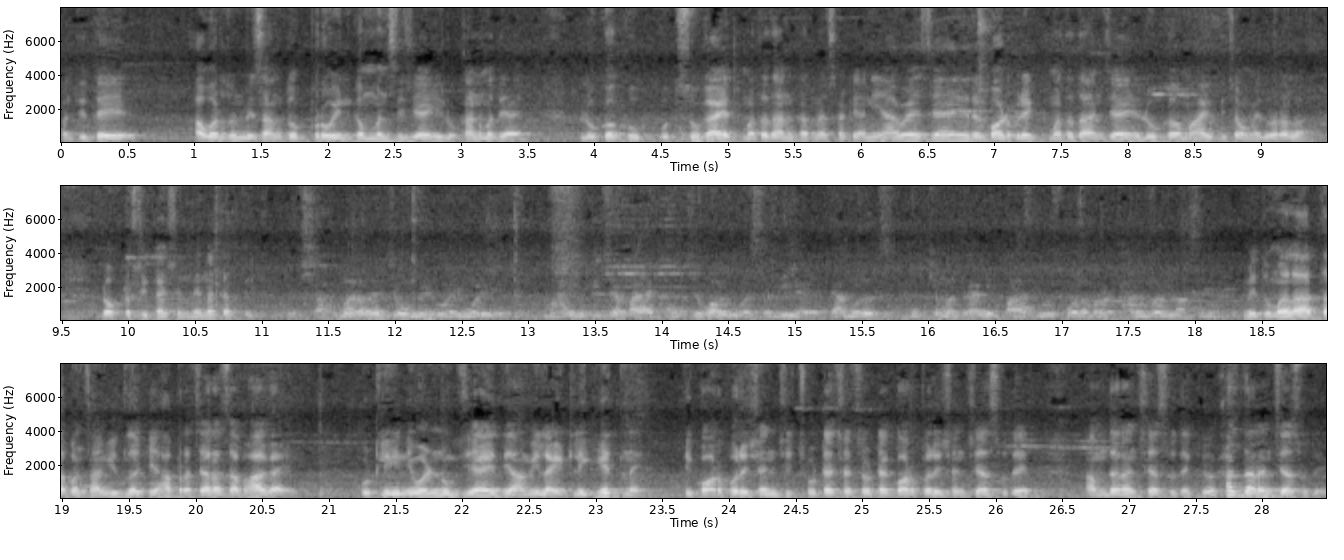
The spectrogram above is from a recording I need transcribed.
पण तिथे आवर्जून मी सांगतो प्रो इन्कम्बन्सी जी आहे ही लोकांमध्ये आहे. लोक खूप उत्सुक आहेत मतदान करण्यासाठी आणि यावेळेस जे आहे रेकॉर्ड ब्रेक मतदान जे आहे लोक महायुतीच्या उमेदवाराला डॉक्टर श्रीकांत शिंदेना करतील. शाहू महाराजांच्या उमेदवारीमुळे महायुतीच्या पायाखालची वाळू बसवलेली आहे. त्यामुळेच मुख्यमंत्र्यांनी पाच दिवस कोल्हापुरात ठाण असं. मी तुम्हाला आता पण सांगितलं की हा प्रचाराचा भाग आहे. कुठलीही निवडणूक जी आहे ती आम्ही लाईटली घेत नाही. ती कॉर्पोरेशनची छोट्याशा छोट्या कॉर्पोरेशनची असू दे आमदारांची असू दे किंवा खासदारांची असू दे.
